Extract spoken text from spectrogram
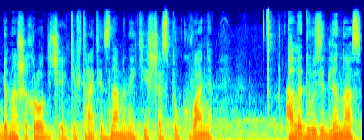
для наших родичів, які втратять з нами на якийсь час спілкування. Але, друзі, для нас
